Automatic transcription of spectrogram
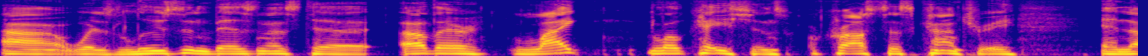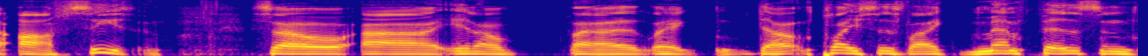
uh, was losing business to other like locations across this country in the off season. So, uh, you know, uh, like places like Memphis and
